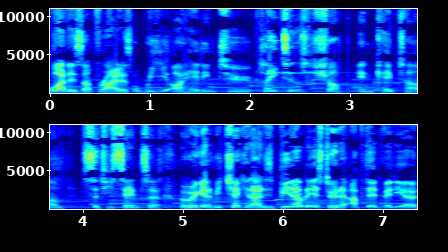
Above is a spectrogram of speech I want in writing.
What is up, riders? We are heading to Clayton's shop in Cape Town city center, where we're going to be checking out his BWS, doing an update video,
